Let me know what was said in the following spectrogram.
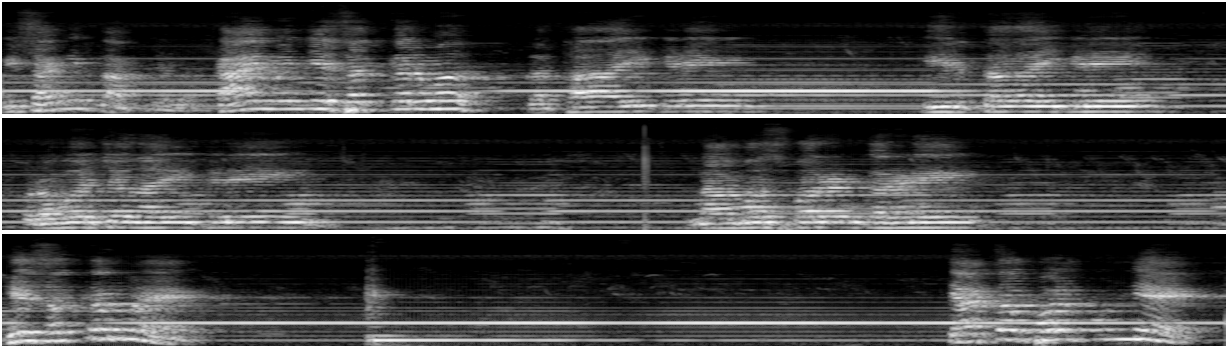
मी सांगितलं आपल्याला. काय म्हणजे सत्कर्म? कथा ऐकणे कीर्तन ऐकणे प्रवचन ऐकणे नामस्मरण करणे. हे सत्कर्म आहे. त्याचं फळ पुण्य आहे.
